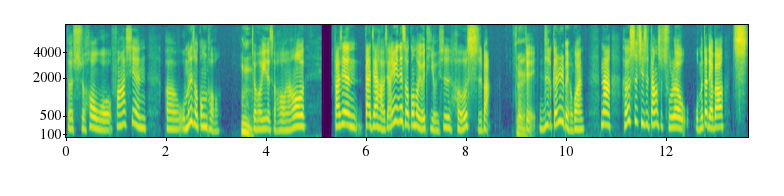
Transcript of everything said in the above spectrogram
的时候，我发现，呃，我们那时候公投，嗯，九合一的时候，然后发现大家好像，因为那时候公投有一题有是核实吧。对日跟日本有关。那何时其实当时除了我们到底要不要吃，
